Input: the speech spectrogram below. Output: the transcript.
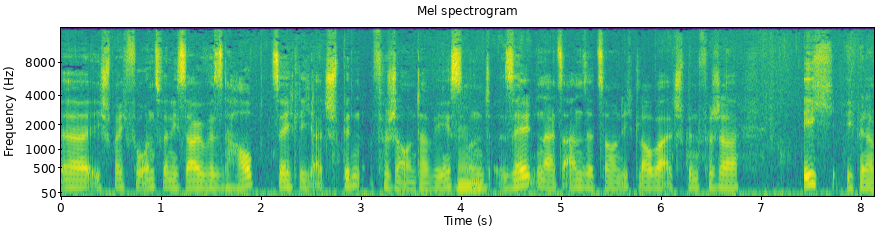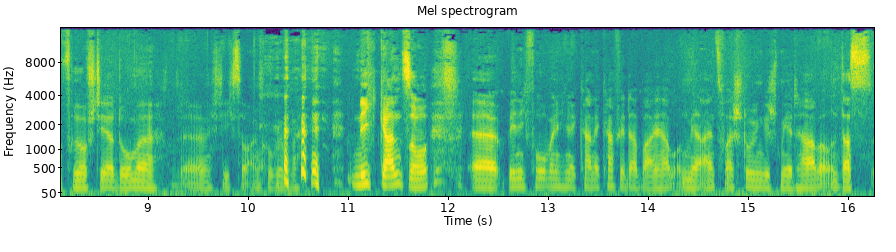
äh, ich spreche für uns, wenn ich sage, wir sind hauptsächlich als Spinnfischer unterwegs Mhm. und selten als Ansetzer. Und ich glaube, als Spinnfischer, ich, ich bin ein Frühaufsteher, Dome, äh, ich dich so angucke, nicht ganz so, äh, bin ich froh, wenn ich eine Kanne Kaffee dabei habe und mir ein, zwei Stullen geschmiert habe. Und das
